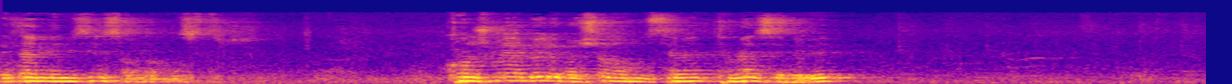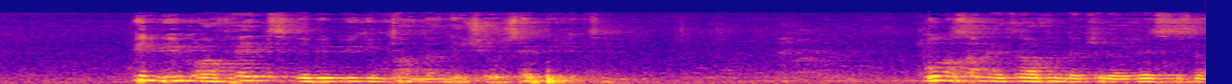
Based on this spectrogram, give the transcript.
bezenmemizin sağlanmasıdır. Konuşmaya böyle başlamamızın temel, temel sebebi bir büyük afet ve bir büyük imtihandan geçiyoruz hep birlikte. Bu masanın etrafındakiler ve sizler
